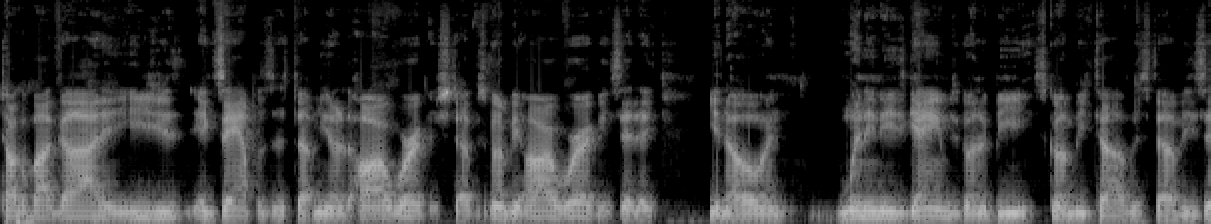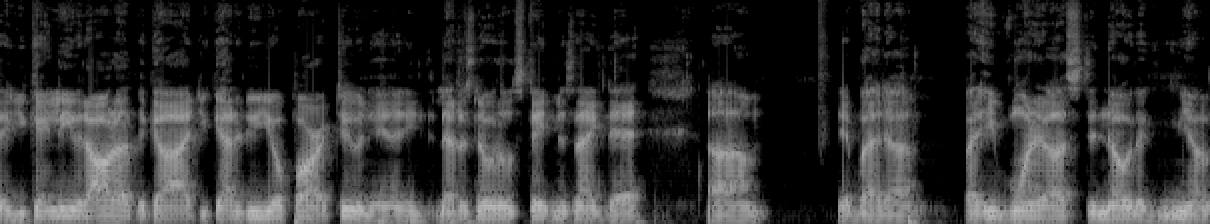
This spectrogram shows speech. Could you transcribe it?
talk about God and he used examples and stuff. You know, the hard work and stuff. It's going to be hard work. He said that, you know, and winning these games is going to be it's going to be tough and stuff. He said you can't leave it all up to God. You got to do your part too. And then he let us know those statements like that. Um, yeah, but uh, but he wanted us to know that you know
